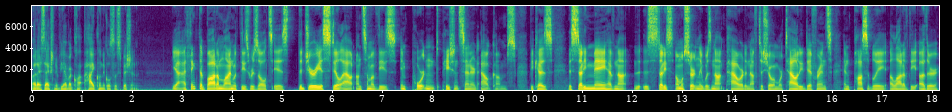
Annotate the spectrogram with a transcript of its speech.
a dissection if you have a cl- high clinical suspicion. Yeah, I think the bottom line with these results is the jury is still out on some of these important patient centered outcomes because this study may have not, this study almost certainly was not powered enough to show a mortality difference and possibly a lot of the other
